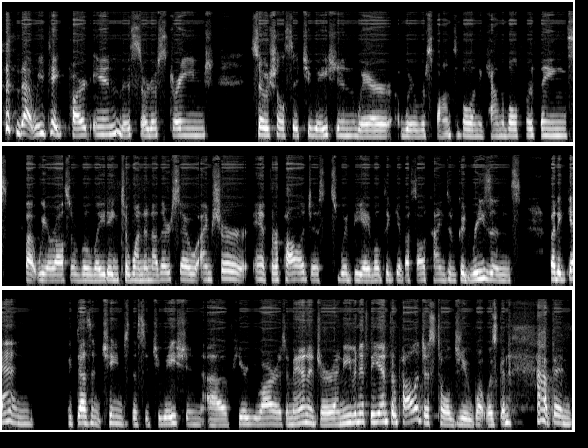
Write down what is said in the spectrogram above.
that we take part in, this sort of strange social situation where we're responsible and accountable for things, but we are also relating to one another. So I'm sure anthropologists would be able to give us all kinds of good reasons. But again, it doesn't change the situation of here you are as a manager. And even if the anthropologist told you what was going to happen,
